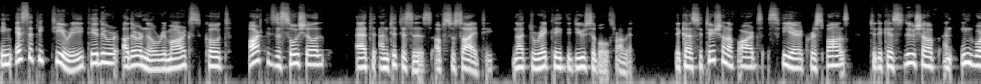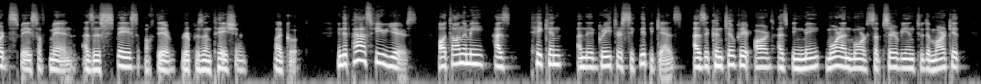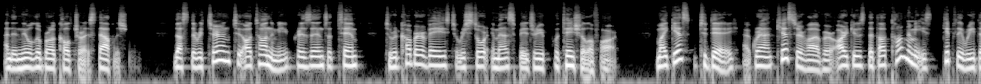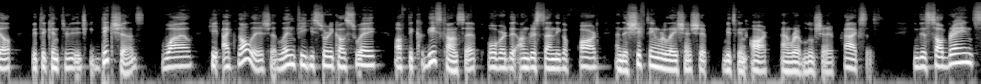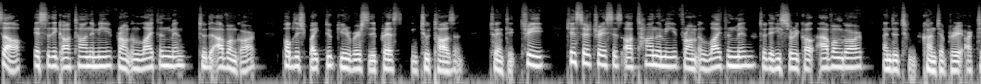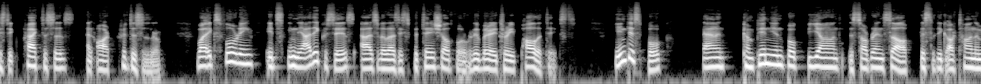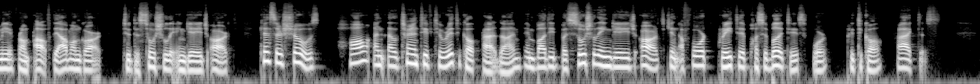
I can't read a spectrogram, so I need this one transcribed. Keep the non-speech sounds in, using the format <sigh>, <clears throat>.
In aesthetic theory, Theodore Adorno remarks, quote, Art is the social antithesis of society, not directly deducible from it. The constitution of art's sphere corresponds to the constitution of an inward space of men as a space of their representation. Unquote. In the past few years, autonomy has taken on a greater significance as the contemporary art has been made more and more subservient to the market and the neoliberal cultural establishment. Thus, the return to autonomy presents an attempt to recover ways to restore emancipatory potential of art. My guest today, uh, Grant Kester, however, argues that autonomy is deeply riddled with the contradictions, while he acknowledged a lengthy historical sway of the, this concept over the understanding of art and the shifting relationship between art and revolutionary praxis. In the sovereign self, aesthetic autonomy from enlightenment to the avant-garde, published by Duke University Press in 2023, Kester traces autonomy from enlightenment to the historical avant-garde and the contemporary artistic practices and art criticism, while exploring its inadequacies as well as its potential for liberatory politics. In this book, and companion book beyond the sovereign self, aesthetic autonomy from of the avant-garde to the socially engaged art, Kester shows how an alternative theoretical paradigm embodied by socially engaged art can afford greater possibilities for critical practice.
